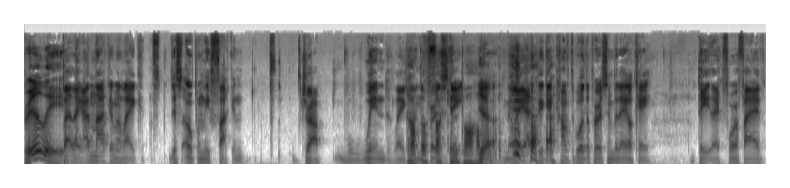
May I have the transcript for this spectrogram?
really? but like I'm not gonna like just openly fucking drop wind like Drop on the a first fucking date. bomb. Yeah. No, you have to get comfortable with the person. Be like, okay, date like four or five.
